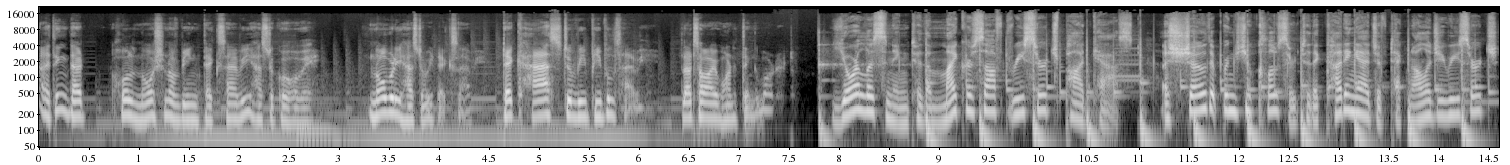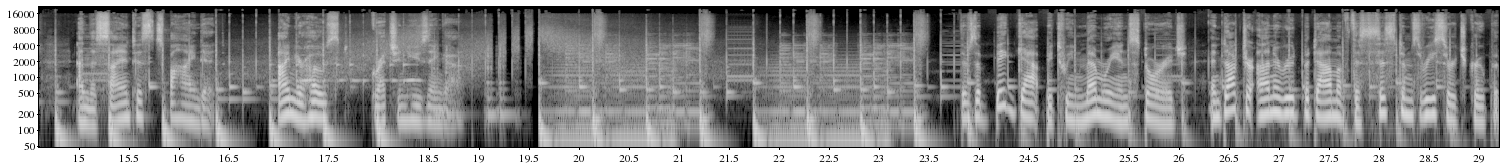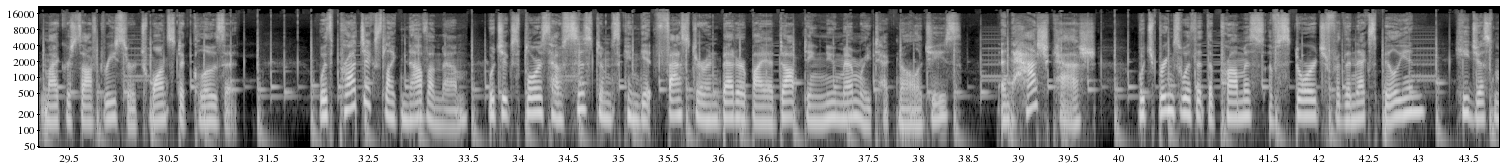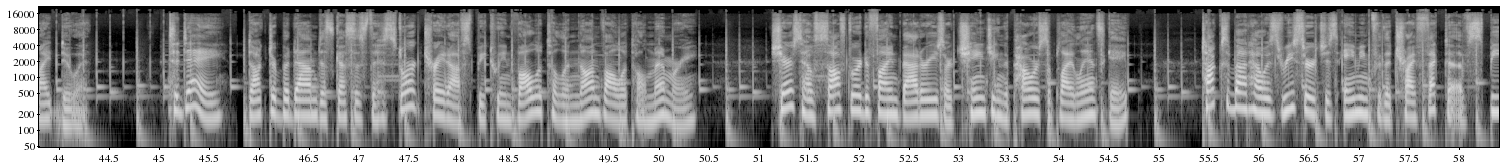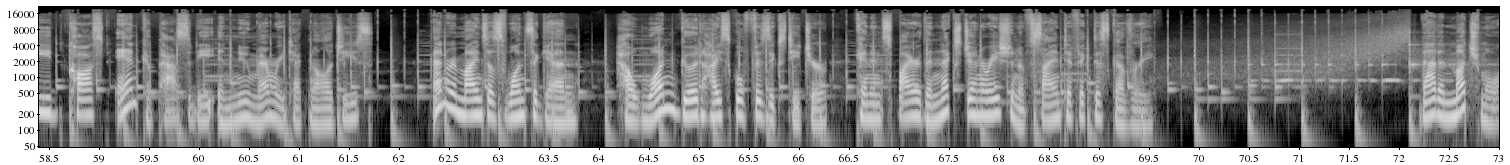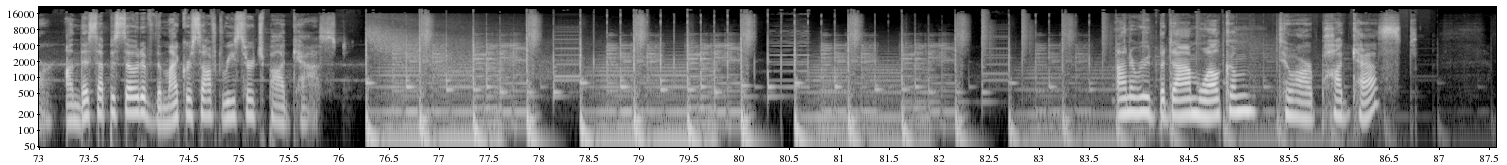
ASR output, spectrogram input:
I think that whole notion of being tech savvy has to go away. Nobody has to be tech savvy. Tech has to be people savvy. That's how I want to think about it. You're listening to the Microsoft Research Podcast, a show that brings you closer to the cutting edge of technology research and the scientists behind it. I'm your host, Gretchen Huizinga. There's a big gap between memory and storage, and Dr. Anirudh Badam of the Systems Research Group at Microsoft Research wants to close it. With projects like NavaMem, which explores how systems can get faster and better by adopting new memory technologies, and HashCache, which brings with it the promise of storage for the next billion, he just might do it. Today, Dr. Badam discusses the historic trade offs between volatile and non volatile memory, shares how software defined batteries are changing the power supply landscape, talks about how his research is aiming for the trifecta of speed, cost, and capacity in new memory technologies, and reminds us once again how one good high school physics teacher can inspire the next generation of scientific discovery. That and much more on this episode of the Microsoft Research Podcast. Anirudh Badam, welcome to our podcast.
